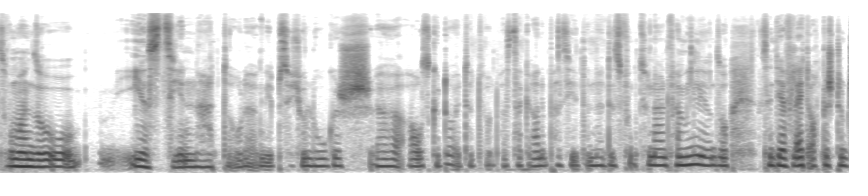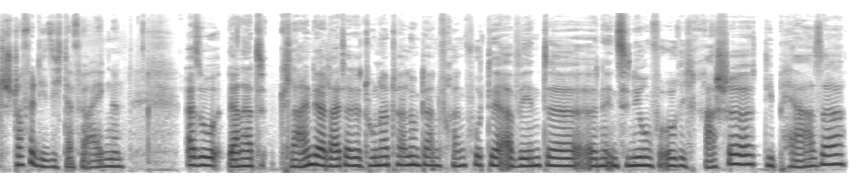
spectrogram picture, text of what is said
also wo man so Eheszenen hat oder irgendwie psychologisch äh, ausgedeutet wird, was da gerade passiert in der dysfunktionalen Familie und so. Das sind ja vielleicht auch bestimmte Stoffe, die sich dafür eignen. Also Bernhard Klein, der Leiter der Tonabteilung da in Frankfurt, der erwähnte eine Inszenierung von Ulrich Rasche, Die Perser.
